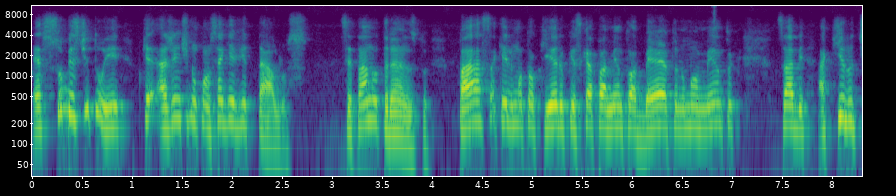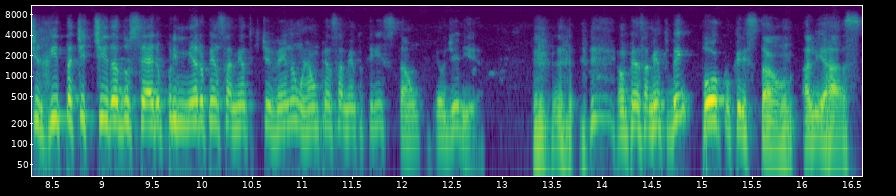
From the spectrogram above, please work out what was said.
é substituir, porque a gente não consegue evitá-los. Você está no trânsito, passa aquele motoqueiro com escapamento aberto, no momento, sabe, aquilo te irrita, te tira do sério. O primeiro pensamento que te vem não é um pensamento cristão, eu diria. É um pensamento bem pouco cristão, aliás.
